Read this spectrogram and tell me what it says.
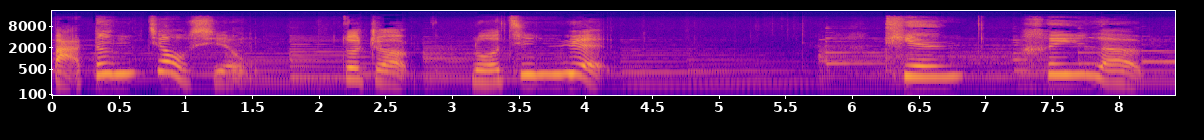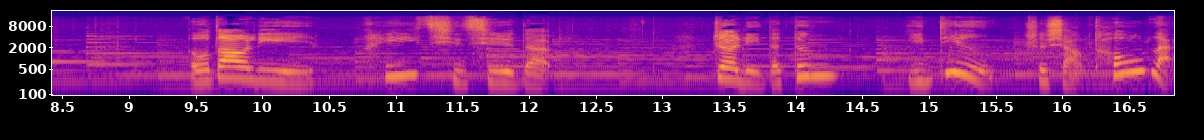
把灯叫醒》，作者罗金月。天黑了，楼道里黑漆漆的，这里的灯一定是想偷懒，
